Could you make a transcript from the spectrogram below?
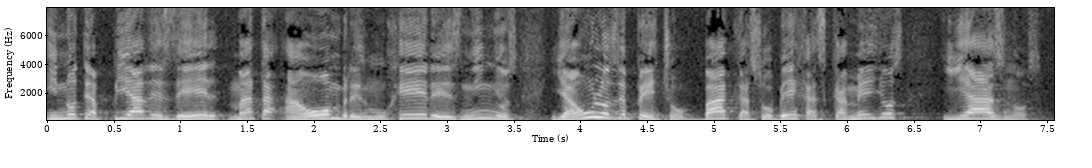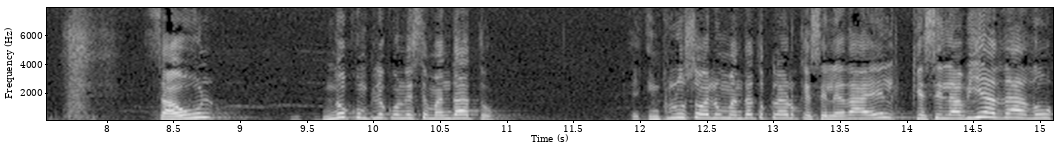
y no te apiades de él. Mata a hombres, mujeres, niños y aún los de pecho, vacas, ovejas, camellos y asnos. Saúl no cumplió con este mandato. E incluso era un mandato claro que se le da a él, que se le había dado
